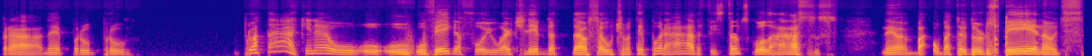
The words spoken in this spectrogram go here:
para né, pro, pro, pro ataque, né? O, o, o Veiga foi o artilheiro da, dessa última temporada, fez tantos golaços, né? O batedor dos pênaltis.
